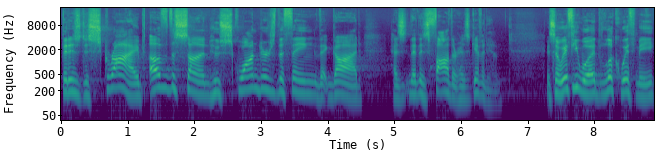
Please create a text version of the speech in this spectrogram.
that is described of the son who squanders the thing that God has, that his father has given him. And so, if you would, look with me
